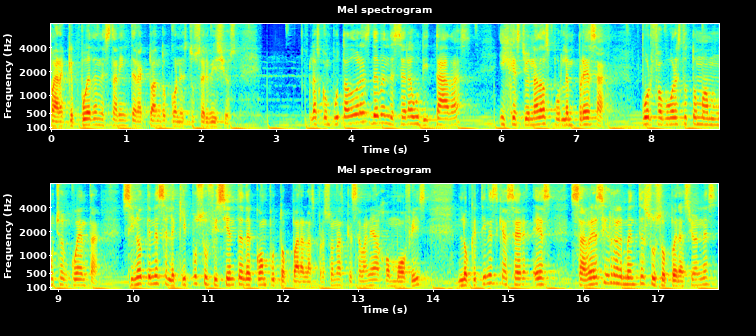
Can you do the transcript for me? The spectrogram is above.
para que puedan estar interactuando con estos servicios. Las computadoras deben de ser auditadas y gestionadas por la empresa por favor, esto toma mucho en cuenta. Si no tienes el equipo suficiente de cómputo para las personas que se van a ir a home office, lo que tienes que hacer es saber si realmente sus operaciones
